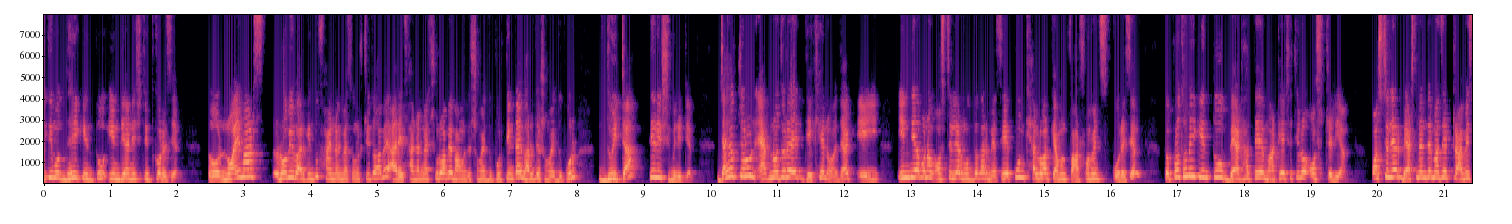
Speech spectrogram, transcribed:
ইতিমধ্যেই কিন্তু ইন্ডিয়া নিশ্চিত করেছে। তো নয় মার্চ রবিবার কিন্তু ফাইনাল ম্যাচ অনুষ্ঠিত হবে আর এই ফাইনাল ম্যাচ শুরু হবে বাংলাদেশ সময় দুপুর তিনটায়, ভারতীয় সময় দুপুর দুইটা তিরিশ মিনিটে। যাই হোক, চলুন এক নজরে দেখে নেওয়া যাক এই ইন্ডিয়া বনাম অস্ট্রেলিয়ার মধ্যকার ম্যাচে কোন খেলোয়াড় কেমন পারফরমেন্স করেছে? তো প্রথমেই কিন্তু ব্যাট হাতে মাঠে এসেছিল অস্ট্রেলিয়া। অস্ট্রেলিয়ার ব্যাটসম্যানদের মাঝে ট্রাভিস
